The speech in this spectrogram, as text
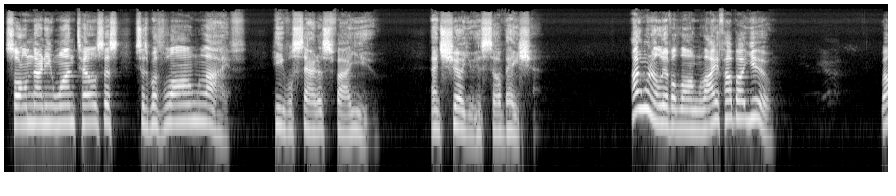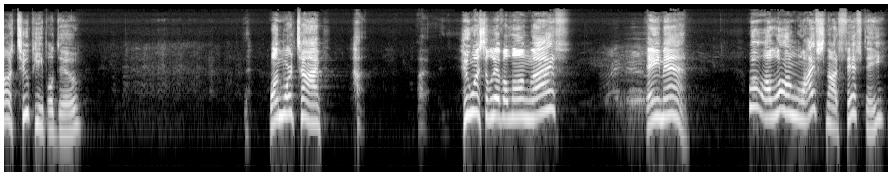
Psalm 91 tells us, He says, with long life, He will satisfy you and show you His salvation. I want to live a long life. How about you? Well, two people do. One more time. Who wants to live a long life? Amen. Well, a long life's not 50.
